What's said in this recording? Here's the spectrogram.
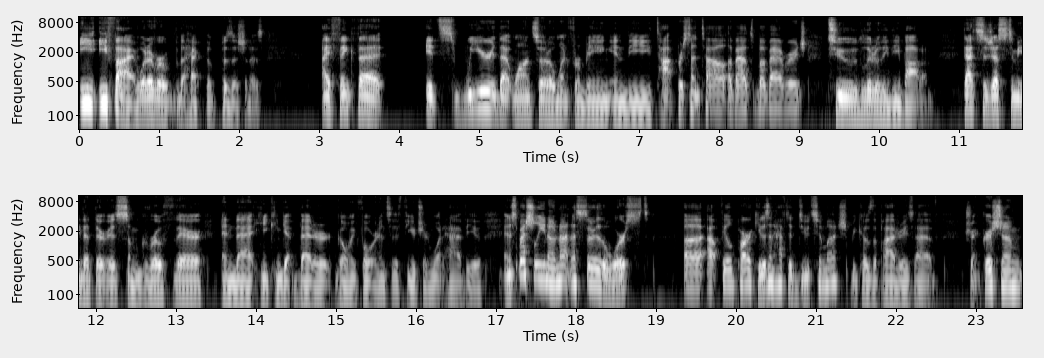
E E5, whatever the heck the position is. I think that it's weird that Juan Soto went from being in the top percentile of outs above average to literally the bottom that suggests to me that there is some growth there and that he can get better going forward into the future and what have you. And especially, you know, not necessarily the worst uh, outfield park. He doesn't have to do too much because the Padres have Trent Grisham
